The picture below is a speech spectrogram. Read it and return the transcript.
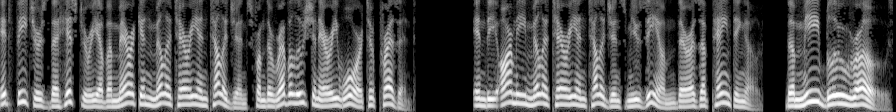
It features the history of American military intelligence from the Revolutionary War to present. In the Army Military Intelligence Museum there is a painting of the Me Blue Rose.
